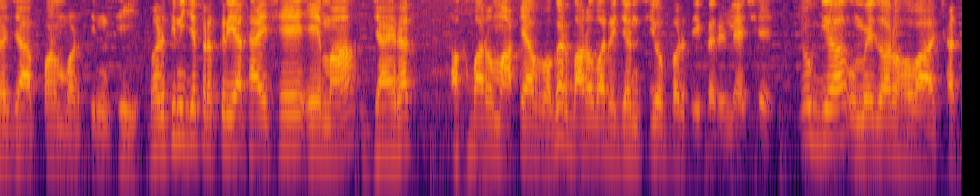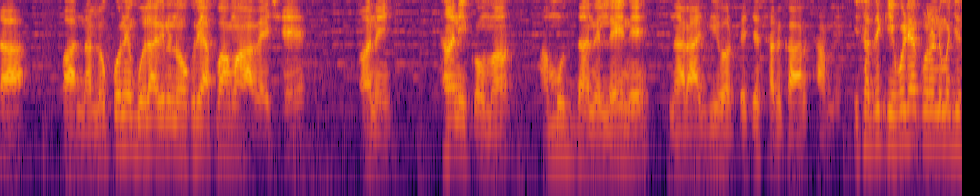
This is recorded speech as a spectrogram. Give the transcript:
રજા પણ મળતી નથી. ભરતીની જે પ્રક્રિયા થાય છે, એમાં જાહેરાત અખબારોમાં આપ્યા વગર બારોબાર એજન્સીઓ ભરતી કરી લે છે. યોગ્ય ઉમેદવારો હોવા છતાં બહારના લોકોને બોલાવીને નોકરી આપવામાં આવે છે અને સ્થાનિકોમાં આ મુદ્દાને લઈને નારાજગી વર્તે છે સરકાર સામે. એ સાથે કેવડિયા કોલોનીમાં જે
